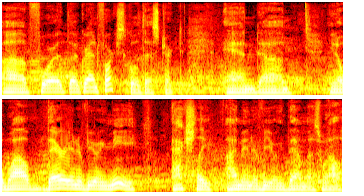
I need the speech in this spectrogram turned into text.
uh, for the Grand Forks School District. And, um, you know, while they're interviewing me, actually, I'm interviewing them as well.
